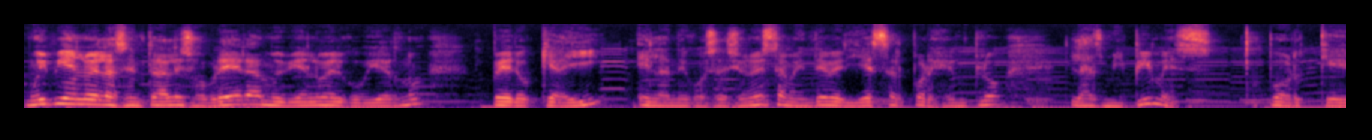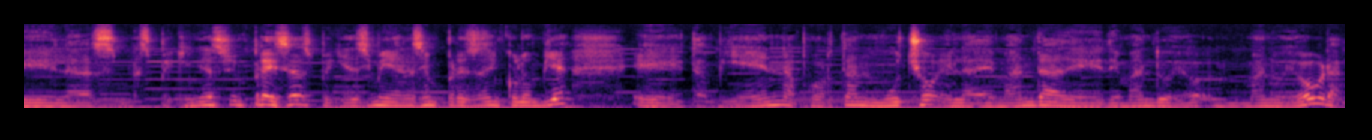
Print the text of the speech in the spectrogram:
muy bien lo de las centrales obreras, muy bien lo del gobierno, pero que ahí en las negociaciones también debería estar, por ejemplo, las MIPIMES, porque las, pequeñas empresas, pequeñas y medianas empresas en Colombia eh, también aportan mucho en la demanda de, mano, de, obra,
